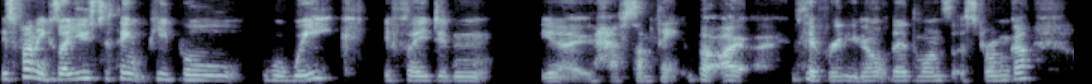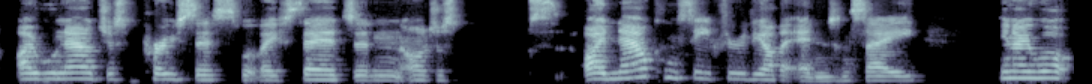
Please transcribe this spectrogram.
It's funny because I used to think people were weak if they didn't you know have something but i they're really not they're the ones that are stronger i will now just process what they've said and i'll just i now can see through the other end and say you know what?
